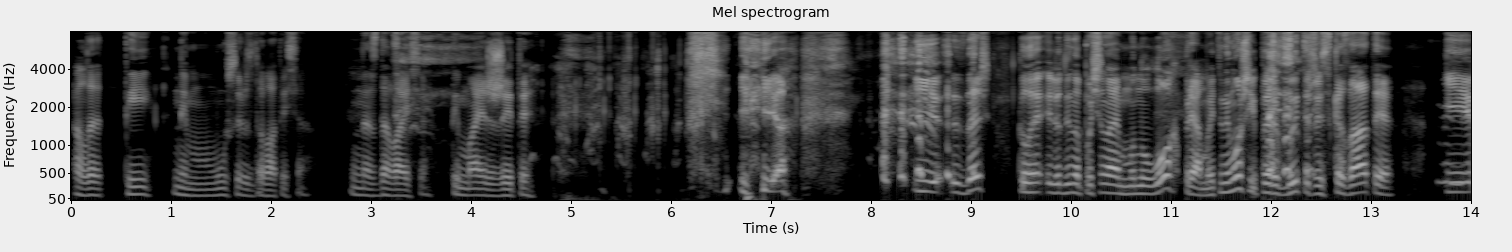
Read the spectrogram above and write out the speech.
але ти не мусиш здаватися. Не здавайся, ти маєш жити. І я. І знаєш, коли людина починає монолог прямо, і ти не можеш її перебити, щось сказати. І,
